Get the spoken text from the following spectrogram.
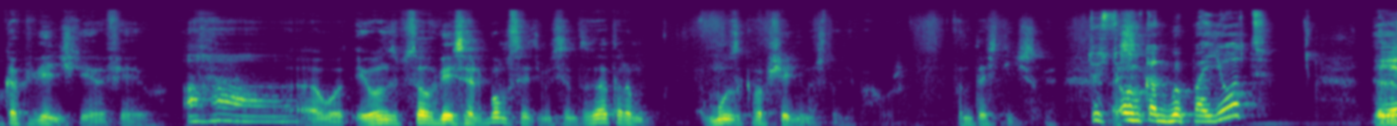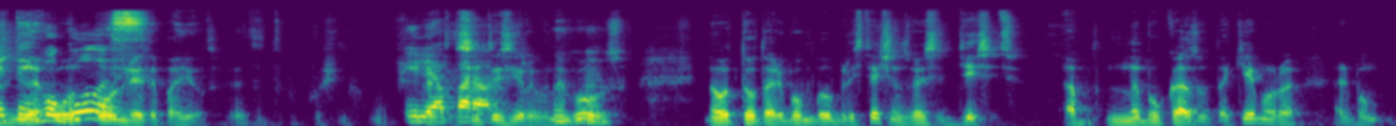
как венчики Ерофеева. Ага. А вот. И он записал весь альбом с этим синтезатором. Музыка вообще ни на что не похожа. Фантастическая. То есть а он как бы поет, и это его он, голос? Он ли это поет? Это, в общем, Или аппарат? Синтезированный угу. голос. Но вот тот альбом был блестящий, называется «10». А на Буказу Такемура альбом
